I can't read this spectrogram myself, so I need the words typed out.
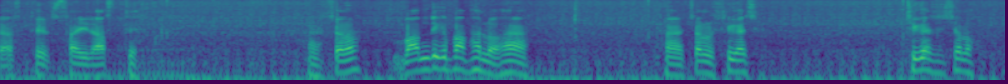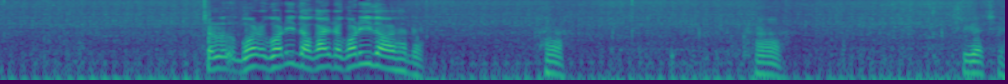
আস্তে আস্তে সাইড আস্তে। হ্যাঁ চলো বাম দিকে পা ফেলো হ্যাঁ। হ্যাঁ চলো, ঠিক আছে। ঠিক আছে, চলো। চলো, গড়- গড়িয়ে দাও, গাড়িটা গড়িয়ে দাও এখানে। হ্যাঁ হ্যাঁ ঠিক আছে।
